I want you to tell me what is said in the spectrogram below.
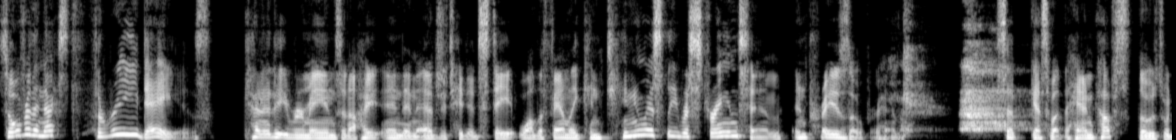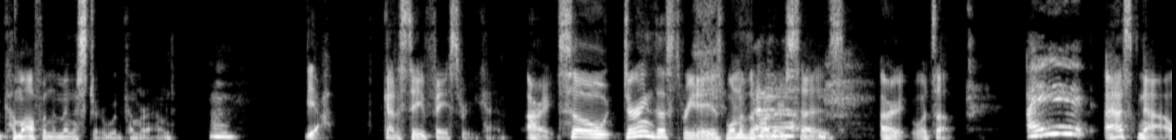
So over the next three days, Kennedy remains in a heightened and agitated state while the family continuously restrains him and prays over him. Except, guess what? The handcuffs, those would come off when the minister would come around. Mm. Yeah. Got to save face where you can. All right. So during those three days, one of the brothers Uh, says, All right, what's up? I Ask now.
